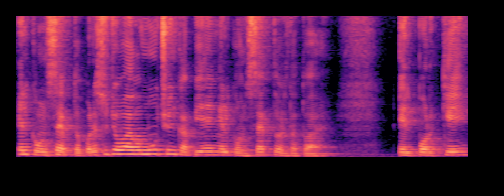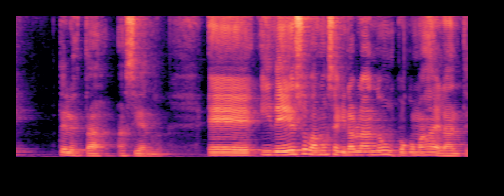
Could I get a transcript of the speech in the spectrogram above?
el concepto. Por eso yo hago mucho hincapié en el concepto del tatuaje, el por qué te lo estás haciendo. Eh, y de eso vamos a seguir hablando un poco más adelante.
